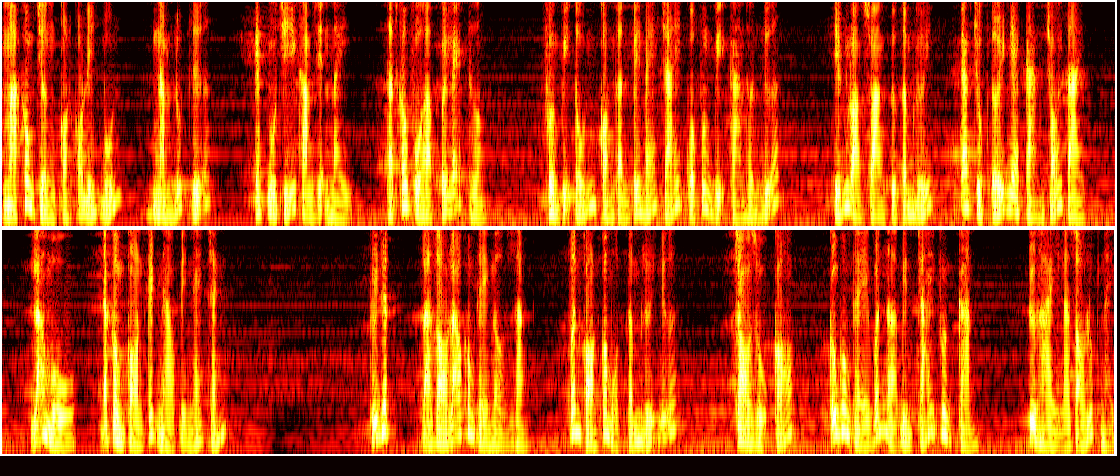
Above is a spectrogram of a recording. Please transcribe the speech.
mà không chừng còn có đến bốn, năm nút nữa. Cách bố trí khảm diện này thật không phù hợp với lẽ thường. Phương vị tốn còn gần với mé trái của phương vị càn hơn nữa. Tiếng loảng xoảng từ tấm lưới đang chụp tới nghe càng chói tai. Lão mù đã không còn cách nào để né tránh. Thứ nhất là do lão không thể ngờ rằng vẫn còn có một tấm lưới nữa. Cho dù có, cũng không thể vẫn ở bên trái phương càn. Thứ hai là do lúc này,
